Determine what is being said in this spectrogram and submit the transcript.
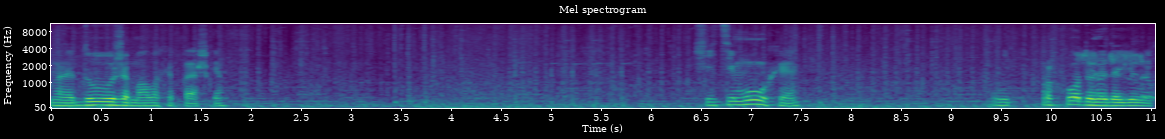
У мене дуже мало хпшки. Ще й ці мухи. Мені проходу не дають.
